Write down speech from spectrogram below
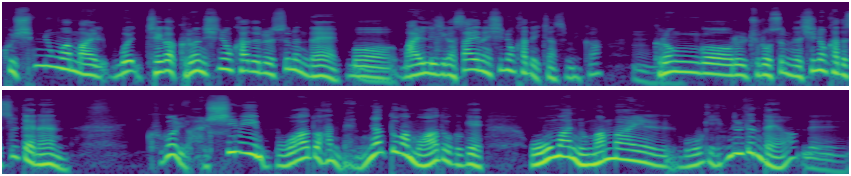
그 16만 마일 뭐 제가 그런 신용카드를 쓰는데 뭐 음. 마일리지가 쌓이는 신용카드 있지 않습니까? 음. 그런 거를 주로 쓰는데 신용카드 쓸 때는 그걸 열심히 모아도 한 몇 년 동안 모아도 그게 5만 6만 마일 모으기 힘들던데요. 네.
